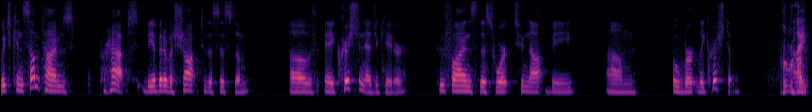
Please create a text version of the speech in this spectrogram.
which can sometimes perhaps be a bit of a shock to the system of a Christian educator who finds this work to not be um, overtly Christian. All Um, right.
